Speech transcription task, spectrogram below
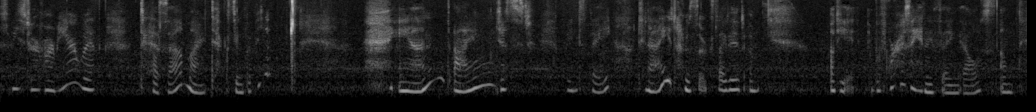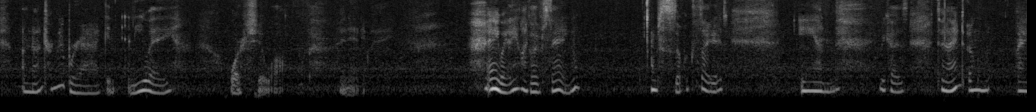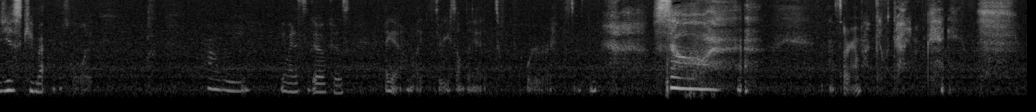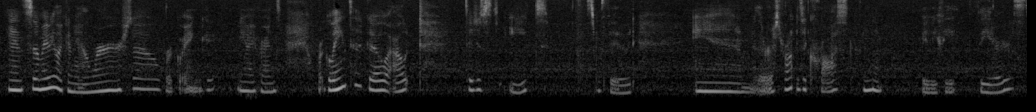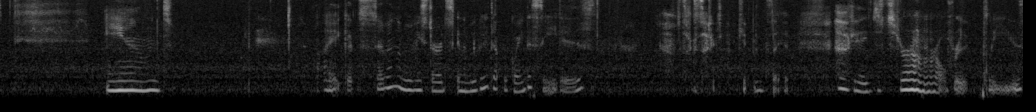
is Beastar Farm here with Tessa, my texting puppy. And I'm just going to say tonight, I'm so excited. Um, okay, before I say anything else, um, I'm not trying to brag in any way or show off in any way. Anyway, like I was saying, I'm so excited. And because tonight um I just came back from like probably a few minutes ago because again I'm like three something and it's four something. So I'm sorry I'm not good with time. Okay. And so maybe like an hour or so we're going me and my friends we're going to go out to just eat some food and restaurant is across from the baby feet theaters. And like at seven, the movie starts, and the movie that we're going to see is. I'm so excited! I can't even say it. Okay, just drum roll for it, please.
